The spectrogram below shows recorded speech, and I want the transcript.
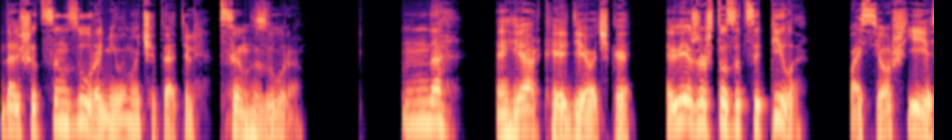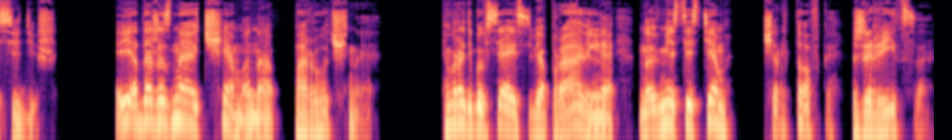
Дальше цензура, милый мой читатель, цензура. Да, яркая девочка. Вижу, что зацепила. Пасешь ее, сидишь. Я даже знаю, чем она порочная. Вроде бы вся из себя правильная, но вместе с тем чертовка, жрица.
